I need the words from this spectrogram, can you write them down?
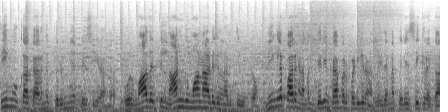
திமுக காரங்க பெருமையாக பேசுகிறாங்க ஒரு மாதத்தில் நான்கு மாநாடுகள் நடத்தி விட்டோம் நீங்களே பாருங்கள் நமக்கு தெரியும் பேப்பர் படிக்கிறோம்ல இது என்ன பெரிய சீக்கிரட்டா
